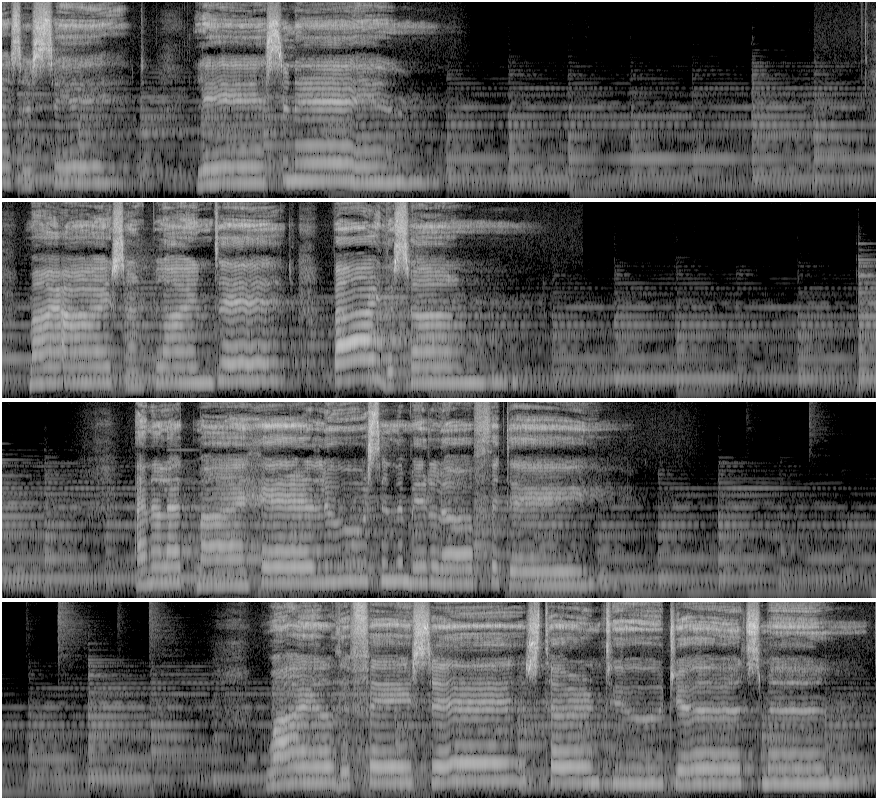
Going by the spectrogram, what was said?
as I sit the faces turn to judgment,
